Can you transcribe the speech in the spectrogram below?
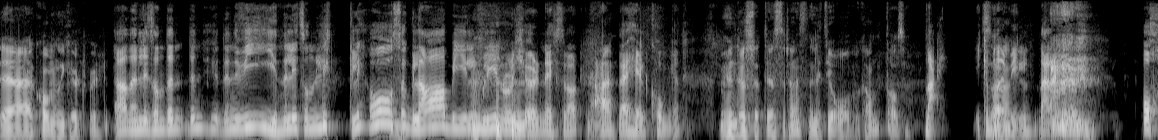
Det er kommende kult bil. Ja, den, sånn, den, den, den hviner litt sånn lykkelig. Å, så glad bilen blir når du kjører den ekstra hardt. Ja. Det er helt konge. Med 170 hester er nesten litt i overkant, altså. Nei, ikke på Så- den bilen. Nei. nei. Åh,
